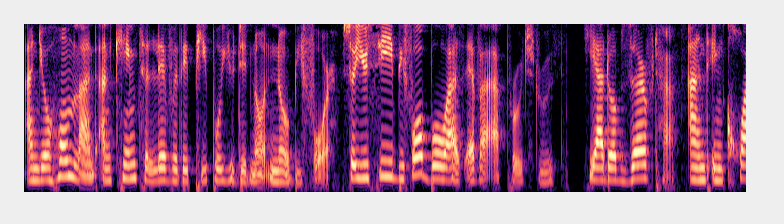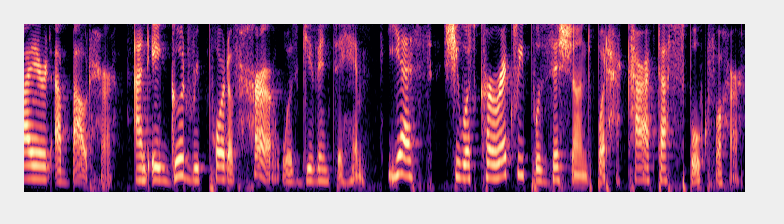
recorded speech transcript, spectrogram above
and your homeland and came to live with a people you did not know before. So you see, before Boaz ever approached Ruth, he had observed her and inquired about her. and a good report of her was given to him. Yes, she was correctly positioned, but her character spoke for her.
